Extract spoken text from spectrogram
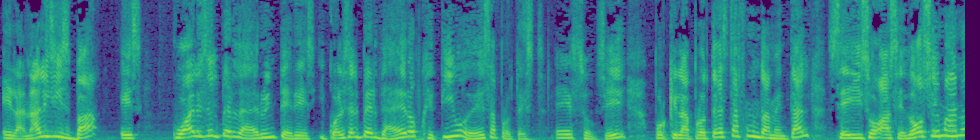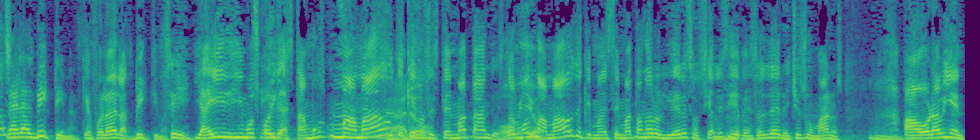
el análisis va es cuál es el verdadero interés y cuál es el verdadero objetivo de esa protesta. Eso. ¿Sí? Porque la protesta fundamental se hizo hace dos semanas La de las víctimas. que fue la de las víctimas. Sí. Y ahí dijimos, oiga, estamos mamados de que nos estén matando, estamos Obvio. mamados de que nos estén matando a los líderes sociales y defensores de derechos humanos. Ahora bien,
